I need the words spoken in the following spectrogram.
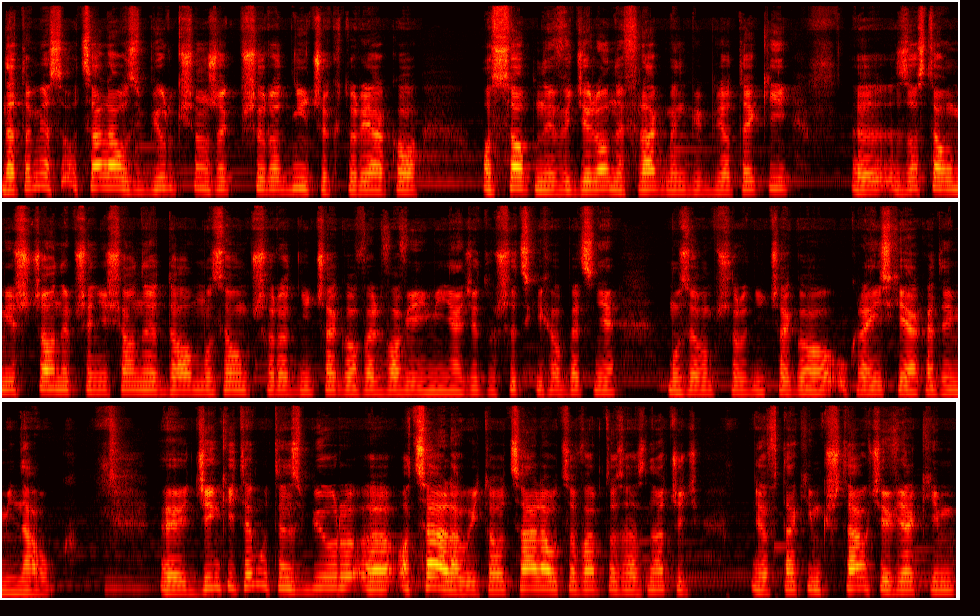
Natomiast ocalał zbiór książek przyrodniczych, który jako osobny, wydzielony fragment biblioteki e, został umieszczony, przeniesiony do Muzeum Przyrodniczego w Lwowie imienia Dzieduszyckich, obecnie Muzeum Przyrodniczego Ukraińskiej Akademii Nauk. E, Dzięki temu ten zbiór e, ocalał i to ocalał, co warto zaznaczyć, e, w takim kształcie, w jakim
